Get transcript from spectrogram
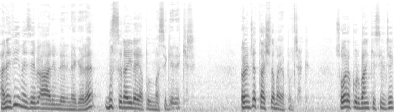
Hanefi mezhebi alimlerine göre bu sırayla yapılması gerekir. Önce taşlama yapılacak. Sonra kurban kesilecek.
